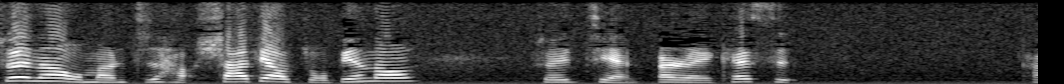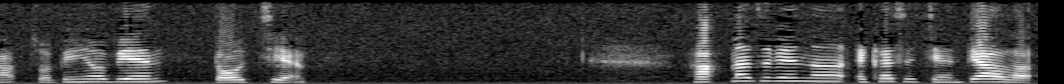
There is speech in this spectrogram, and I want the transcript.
所以呢，我们只好杀掉左边喽。所以减二 x。好，左边右边都减。好，那这边呢，x 减掉了，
